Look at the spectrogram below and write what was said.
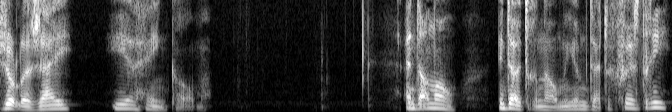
zullen zij hierheen komen. En dan al in Deuteronomium 30, vers 3.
